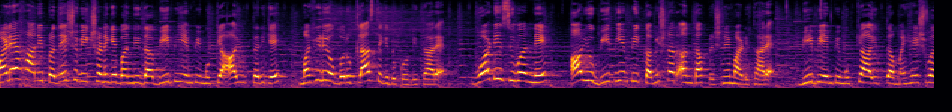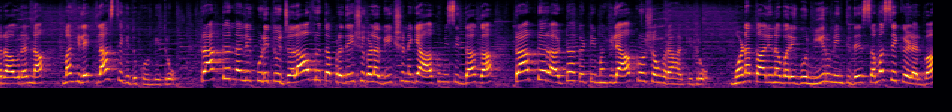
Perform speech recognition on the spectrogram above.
ಮಳೆ ಹಾನಿ ಪ್ರದೇಶ ವೀಕ್ಷಣೆಗೆ ಬಂದಿದ್ದ ಬಿಬಿಎಂಪಿ ಮುಖ್ಯ ಆಯುಕ್ತರಿಗೆ ಮಹಿಳೆಯೊಬ್ಬರು ಕ್ಲಾಸ್ ತೆಗೆದುಕೊಂಡಿದ್ದಾರೆ. What is your name? Are you BBMP commissioner ಅಂತ ಪ್ರಶ್ನೆ ಮಾಡಿದ್ದಾರೆ. ಬಿಬಿಎಂಪಿ ಮುಖ್ಯ ಆಯುಕ್ತ ಮಹೇಶ್ವರ ರಾವ್ರನ್ನ ಮಹಿಳೆ ಕ್ಲಾಸ್ ತೆಗೆದುಕೊಂಡಿದ್ರು. ಟ್ರಾಕ್ಟರ್ನಲ್ಲಿ ಕುಳಿತು ಜಲಾವೃತ ಪ್ರದೇಶಗಳ ವೀಕ್ಷಣೆಗೆ ಆಗಮಿಸಿದ್ದಾಗ ಟ್ರಾಕ್ಟರ್ ಅಡ್ಡಗಟ್ಟಿ ಮಹಿಳೆ ಆಕ್ರೋಶ ಹೊರಹಾಕಿದ್ರು. ಮೊಣಕಾಲಿನವರೆಗೂ ನೀರು ನಿಂತಿದೆ, ಸಮಸ್ಯೆ ಕೇಳಲ್ವಾ?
